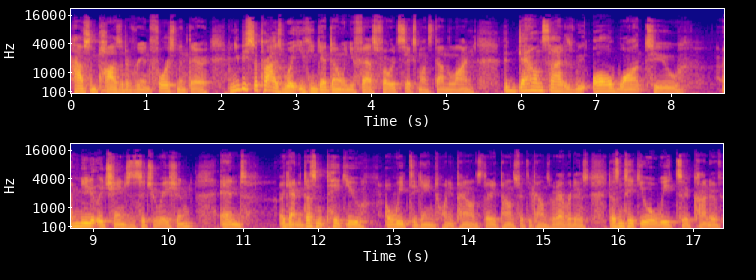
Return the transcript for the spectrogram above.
Have some positive reinforcement there, and you'd be surprised what you can get done when you fast forward six months down the line. The downside is we all want to immediately change the situation, and again, it doesn't take you a week to gain 20 pounds, 30 pounds, 50 pounds, whatever it is. It doesn't take you a week to kind of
